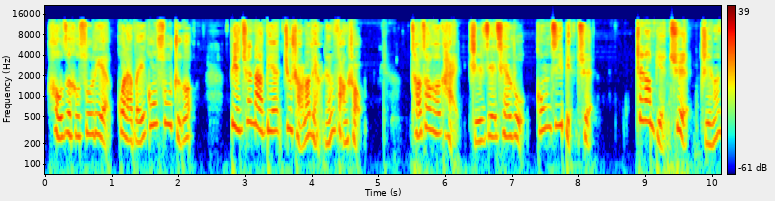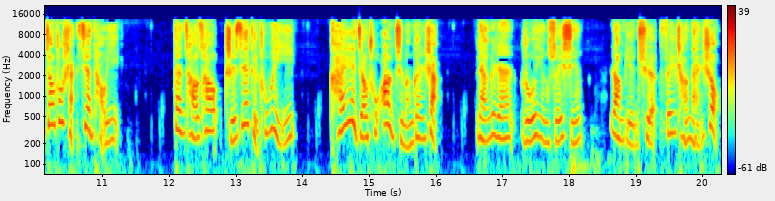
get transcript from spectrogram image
猴子和苏烈过来围攻苏哲，扁鹊那边就少了两人防守，曹操和凯直接切入攻击扁鹊，这让扁鹊只能交出闪现逃逸。但曹操直接给出位移，凯也交出二技能跟上，两个人如影随形，让扁鹊非常难受。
